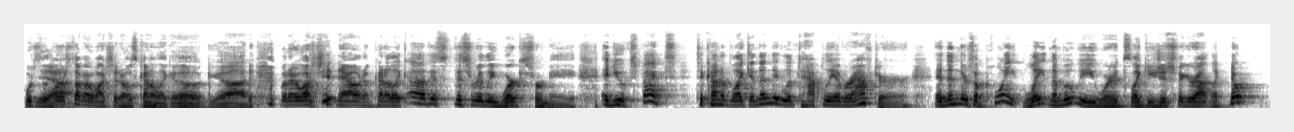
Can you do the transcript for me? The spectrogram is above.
which the Yeah. first time i watched it i was kind of like oh god. But i watch it now and i'm kind of like oh this this really works for me. And you expect to kind of like and then they lived happily ever after. And then there's a point late in the movie where it's like you just figure out like nope.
